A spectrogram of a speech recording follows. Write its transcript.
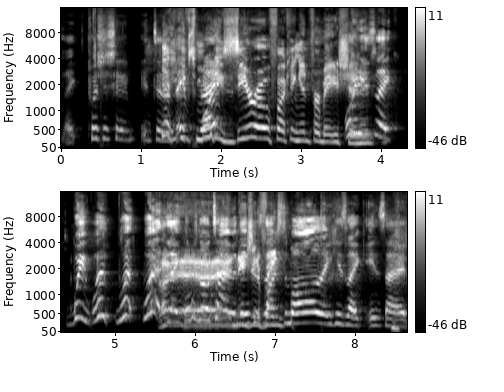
like pushes him into yeah, the he thing, gives Morty right? zero fucking information. Or he's like, wait, what, what, what? Like, there's no time. And then he's like find- small, and he's like inside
